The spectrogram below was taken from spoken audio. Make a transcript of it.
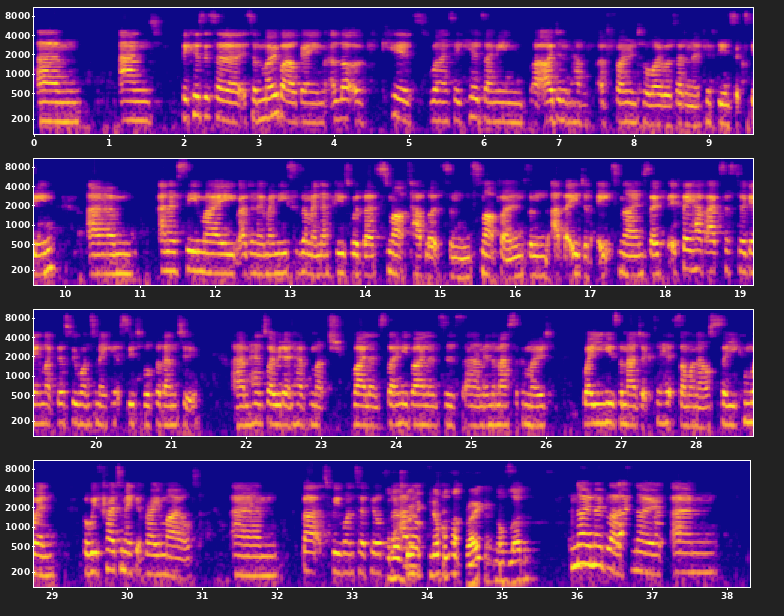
Um, and because it's a it's a mobile game, a lot of kids. When I say kids, I mean I didn't have a phone till I was I don't know 15, 16. Um, and I see my I don't know my nieces and my nephews with their smart tablets and smartphones, and at the age of eight to nine. So if, if they have access to a game like this, we want to make it suitable for them too. Um, hence why we don't have much violence. The only violence is um, in the massacre mode, where you use the magic to hit someone else so you can win. But we've tried to make it very mild. Um, but we want to appeal to So the there's going adult. to be no blood, right? No blood. No, no blood. No.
